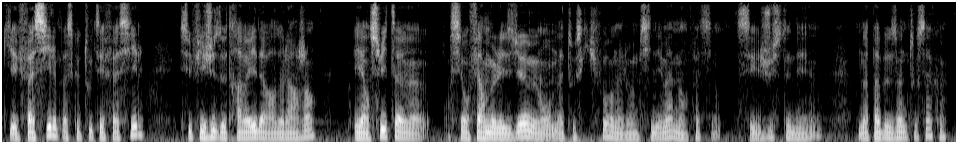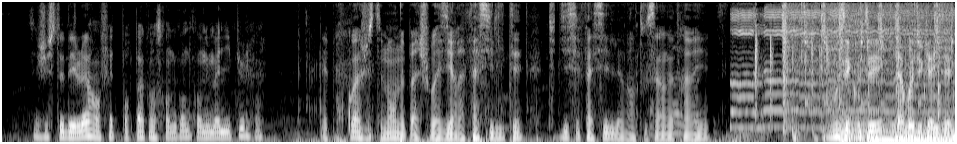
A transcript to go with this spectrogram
qui est facile parce que tout est facile. Il suffit juste de travailler, d'avoir de l'argent. Et ensuite, si on ferme les yeux, on a tout ce qu'il faut, on a le home cinéma, mais en fait c'est juste des... On n'a pas besoin de tout ça quoi. C'est juste des leurs en fait pour pas qu'on se rende compte qu'on nous manipule. Mais pourquoi justement ne pas choisir la facilité? Tu te dis c'est facile d'avoir tout ça à travailler. Vous écoutez La Voix du Kaizen.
